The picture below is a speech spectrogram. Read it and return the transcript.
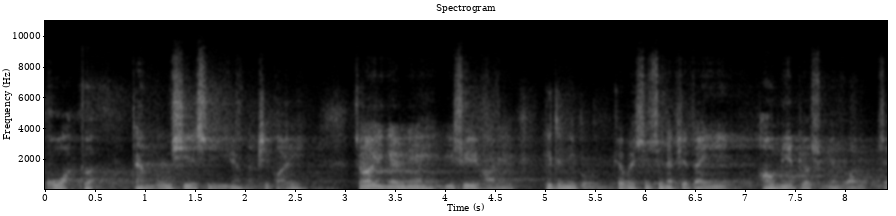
ဘဝအတွက်တန်ဖိုးရှိတဲ့ဆွေမျိုးများဖြစ်ပါတယ်ကျွန်တော်ရင်ငယ်တွေနဲ့မိတ်ဆွေတွေဟာလည်းဒီတနေ့ကိုပျော်ပျော်ရွှင်ရွှင်နဲ့ဖြစ်တိုင်းရင်အောင်မြင်ပျော်ရွှင်တဲ့ဘဝကိုရ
